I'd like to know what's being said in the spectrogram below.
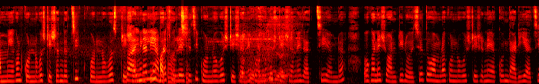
আমি এখন কর্ণগর স্টেশন যাচ্ছি। কর্ণগর স্টেশনে আমরা চলে এসেছি কর্ণগর স্টেশনে। কর্ণগর স্টেশনে যাচ্ছি আমরা। ওখানে সন্টি রয়েছে। তো আমরা কর্ণগর স্টেশনে এখন দাঁড়িয়ে আছি।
